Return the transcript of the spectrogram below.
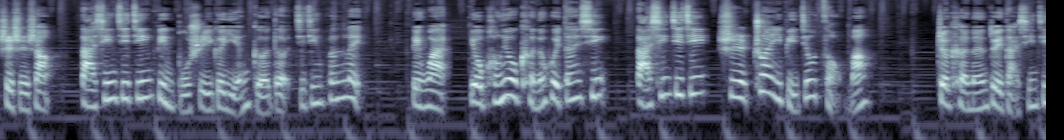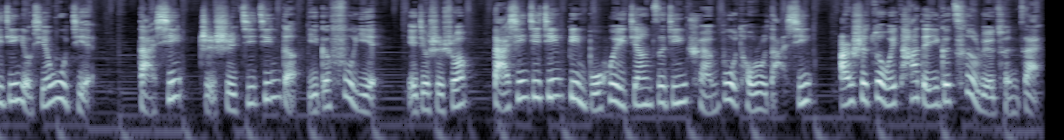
事实上，打新基金并不是一个严格的基金分类。另外，有朋友可能会担心。打新基金是赚一笔就走吗？这可能对打新基金有些误解。打新只是基金的一个副业，也就是说，打新基金并不会将资金全部投入打新，而是作为它的一个策略存在。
